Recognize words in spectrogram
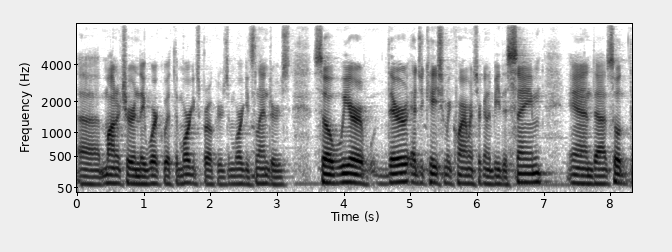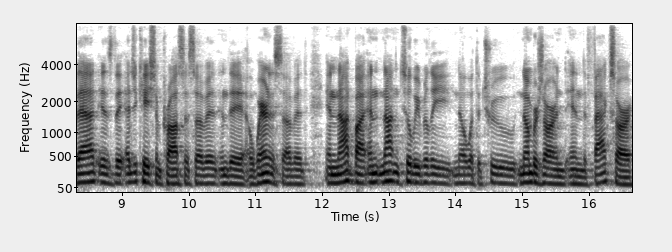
uh, monitor and they work with the mortgage brokers and mortgage lenders. So we are, their education requirements are going to be the same. And uh, so that is the education process of it and the awareness of it, and not by and not until we really know what the true numbers are and, and the facts are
